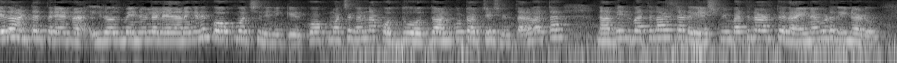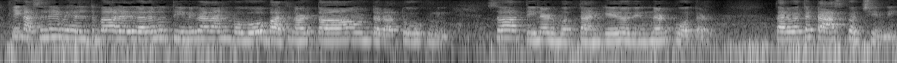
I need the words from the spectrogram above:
ఏదో అంటది ప్రేరణ ఈ రోజు మెనూలో లేదనగానే కోపం వచ్చింది నీకు. కోపం వచ్చగానే నాకు వద్దు వద్దు అనుకుంటూ వచ్చేసింది తర్వాత నబీల్ బతలాడతాడు యష్మి బతలాడుతుంది అయినా కూడా తినడు. నీకు అసలే హెల్త్ బాగాలేదు కదా నువ్వు తిను కదా అని ఓ బతలాడుతా ఉంటారు ఆ తోపుని. సో అది తినడు మొత్తానికి ఏదో తిన్నాడు పోతాడు. తర్వాత టాస్క్ వచ్చింది.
